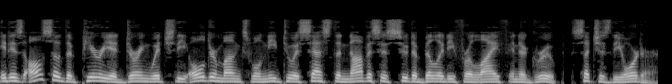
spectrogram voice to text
It is also the period during which the older monks will need to assess the novice's suitability for life in a group, such as the order.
